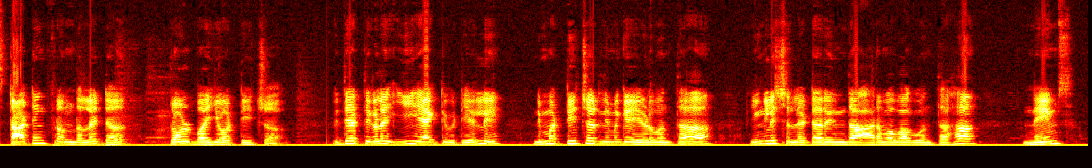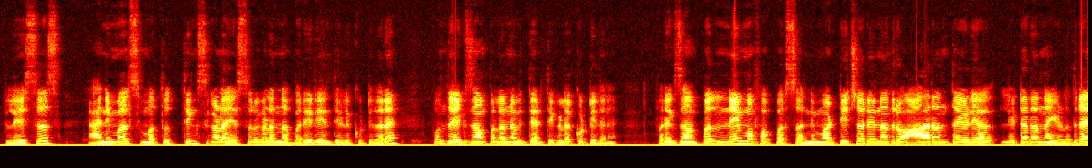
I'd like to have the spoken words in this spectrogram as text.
starting from the letter told by your teacher. ವಿದ್ಯಾರ್ಥಿಗಳ ಈ ಆಕ್ಟಿವಿಟಿಯಲ್ಲಿ ನಿಮ್ಮ ಟೀಚರ್ ನಿಮಗೆ ಹೇಳುವಂತಹ ಇಂಗ್ಲಿಷ್ ಲೆಟರಿಂದ ಆರಂಭವಾಗುವಂತಹ ನೇಮ್ಸ್ ಪ್ಲೇಸಸ್ ಆನಿಮಲ್ಸ್ ಮತ್ತು ಥಿಂಗ್ಸ್ಗಳ ಹೆಸರುಗಳನ್ನು ಬರೀರಿ ಅಂತ ಹೇಳಿ ಕೊಟ್ಟಿದ್ದಾರೆ. ಒಂದು ಎಕ್ಸಾಂಪಲನ್ನು ವಿದ್ಯಾರ್ಥಿಗಳಿಗೆ ಕೊಟ್ಟಿದ್ದಾನೆ. For example name of a person ನಿಮ್ಮ ಟೀಚರ್ ಏನಾದರೂ ಆರ್ ಅಂತ ಹೇಳಿ ಲೆಟರ್ ಅನ್ನ ಹೇಳಿದ್ರೆ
